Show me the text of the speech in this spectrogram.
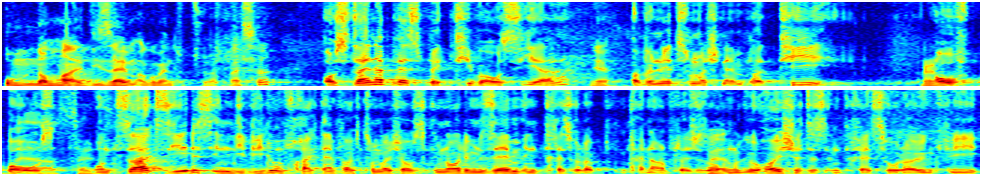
um nochmal dieselben Argumente zu hören, weißt du? Aus deiner Perspektive aus ja, Ja. aber wenn du jetzt zum Beispiel eine Empathie aufbaust Ja, halt- und sagst, jedes Individuum fragt einfach zum Beispiel aus genau demselben Interesse oder keine Ahnung, vielleicht ist es Ja. auch nur geheucheltes Interesse oder irgendwie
